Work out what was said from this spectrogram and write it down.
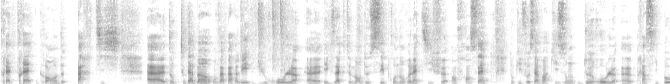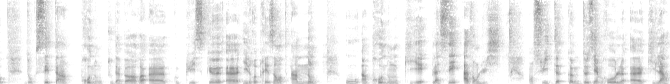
très très grande partie. Euh, donc tout d'abord, on va parler du rôle euh, exactement de ces pronoms relatifs en français. Donc il faut savoir qu'ils ont deux rôles principaux. Donc c'est un pronom tout d'abord, puisque il représente un nom ou un pronom qui est placé avant lui. Ensuite, comme deuxième rôle euh, qu'il a,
